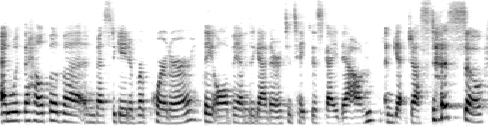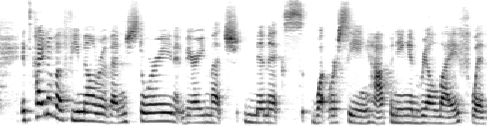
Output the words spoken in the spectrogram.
And with the help of an investigative reporter, they all band together to take this guy down and get justice. So it's kind of a female revenge story, and it very much mimics what we're seeing happening in real life with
